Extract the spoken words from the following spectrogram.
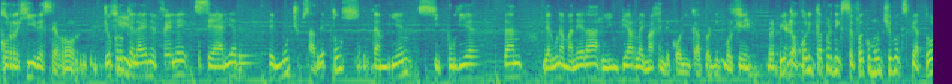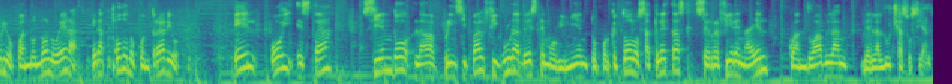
corregir ese error. Yo creo que la NFL se haría de, de muchos adeptos también si pudieran de alguna manera limpiar la imagen de Colin Kaepernick. Porque, repito, a Colin Kaepernick se fue como un chivo expiatorio cuando no lo era, era todo lo contrario. Él hoy está siendo la principal figura de este movimiento, porque todos los atletas se refieren a él cuando hablan de la lucha social.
